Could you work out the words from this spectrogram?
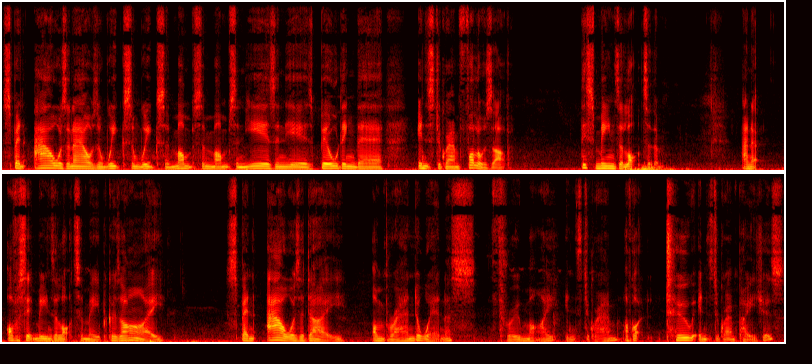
spent hours and hours and weeks and weeks and months and months and years and years building their Instagram followers up, this means a lot to them. And it, obviously it means a lot to me because I spend hours a day on brand awareness through my Instagram. I've got two Instagram pages.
